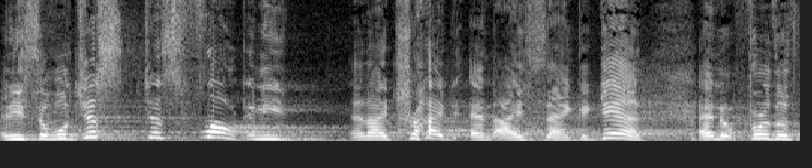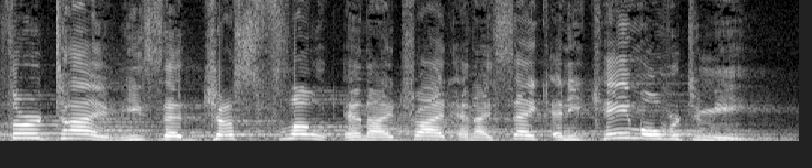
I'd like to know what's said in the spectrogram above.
And he said, Well, just, just float. And, he, and I tried and I sank again. And for the third time, he said, Just float. And I tried and I sank. And he came over to me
